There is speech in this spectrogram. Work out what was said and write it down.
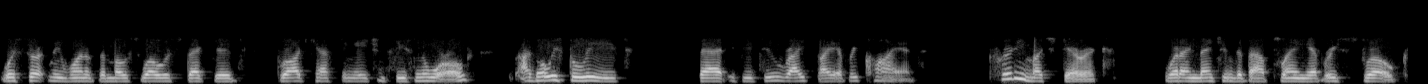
we're certainly one of the most well respected broadcasting agencies in the world. I've always believed that if you do right by every client, pretty much, Derek, what I mentioned about playing every stroke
